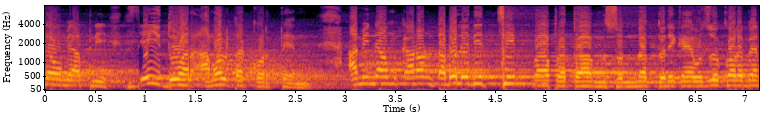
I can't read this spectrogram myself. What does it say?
নিয়মে আপনি এই দোয়ার আমলটা করতেন। আমি নিয়ম কারণটা বলে দিচ্ছি, প্রথম সুন্নত তরিকায় উজু করবেন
